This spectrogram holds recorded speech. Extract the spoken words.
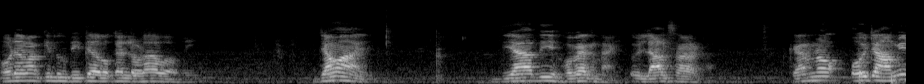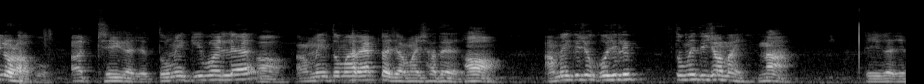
ওটা আমাকে কিন্তু দিতে হবে কাল লড়াবো আমি। জামাই দিয়া দি হবে নাই ওই লাল সারাটা কেন ওইটা আমি লড়াবো। আর ঠিক আছে তুমি কি বললে? হ্যাঁ। আমি তোমার একটা জামাই সাথে। হ্যাঁ। আমি কিছু খুঁজলি? তুমি দিছ নাই না। ঠিক আছে।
